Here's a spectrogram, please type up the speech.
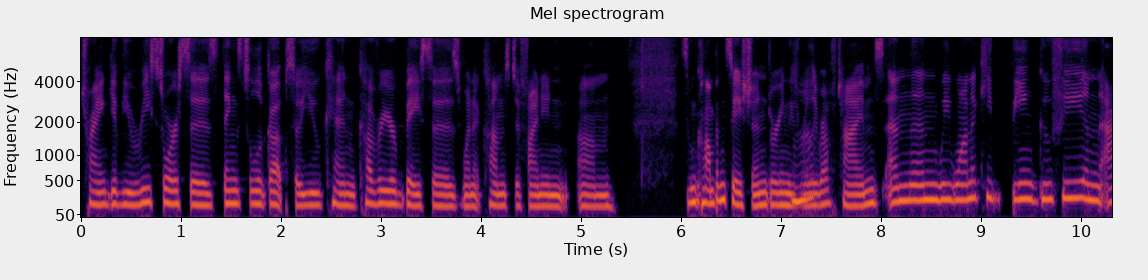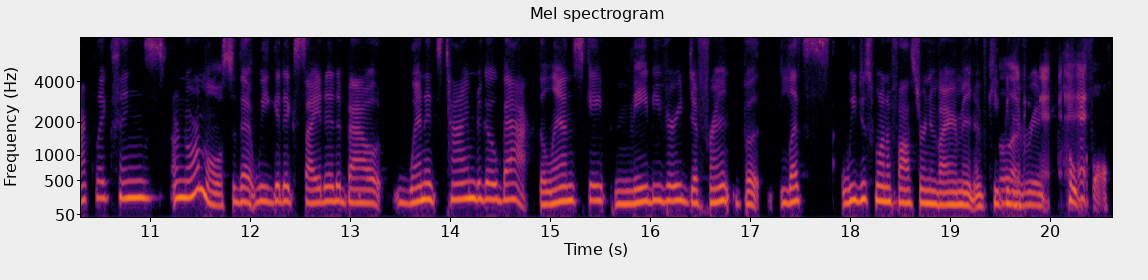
try and give you resources, things to look up so you can cover your bases when it comes to finding um some compensation during these Mhm. really rough times. And then we want to keep being goofy and act like things are normal so that we get excited about when it's time to go back. The landscape may be very different, but let's, we just want to foster an environment of keeping Look, everyone hopeful.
